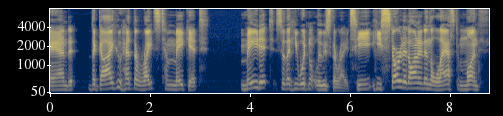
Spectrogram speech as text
and the guy who had the rights to make it made it so that he wouldn't lose the rights. He he started on it in the last month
